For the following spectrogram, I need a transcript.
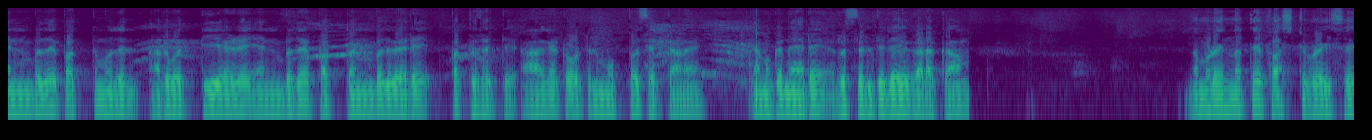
എൺപത് പത്ത് മുതൽ അറുപത്തിയേഴ് എൺപത് പത്തൊൻപത് വരെ പത്ത് സെറ്റ് ആകെ ടോട്ടൽ മുപ്പത് സെറ്റാണ് നമുക്ക് നേരെ റിസൾട്ടിലേക്ക് കടക്കാം. നമ്മുടെ ഇന്നത്തെ ഫസ്റ്റ് പ്രൈസ്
